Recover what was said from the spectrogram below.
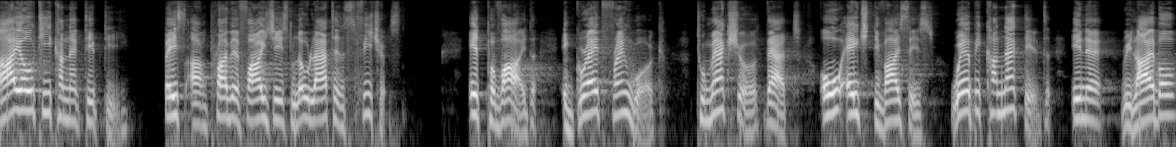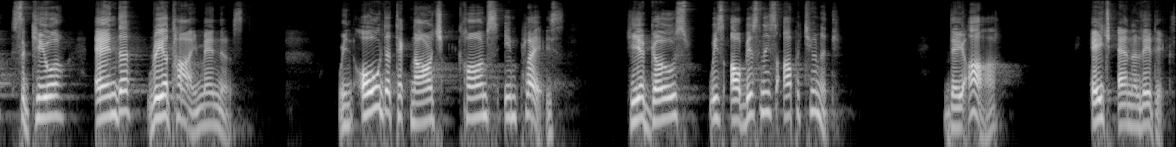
IoT connectivity based on private 5G's low latency features. It provides a great framework to make sure that all edge devices will be connected in a reliable, secure, and real-time manners. When all the technology comes in place, here goes with our business opportunity. They are edge analytics,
